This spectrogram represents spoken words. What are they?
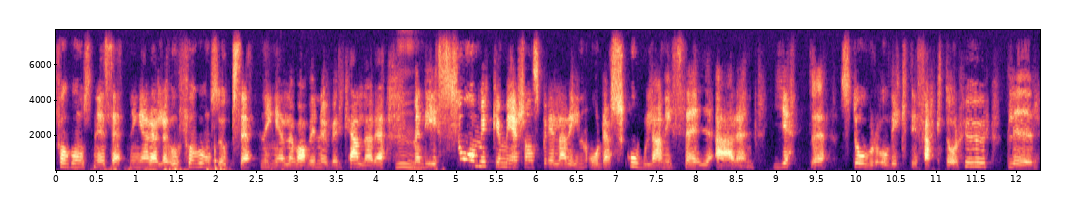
funktionsnedsättningar eller funktionsuppsättning eller vad vi nu vill kalla det. Mm. Men det är så mycket mer som spelar in och där skolan i sig är en jättestor och viktig faktor. Hur blir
